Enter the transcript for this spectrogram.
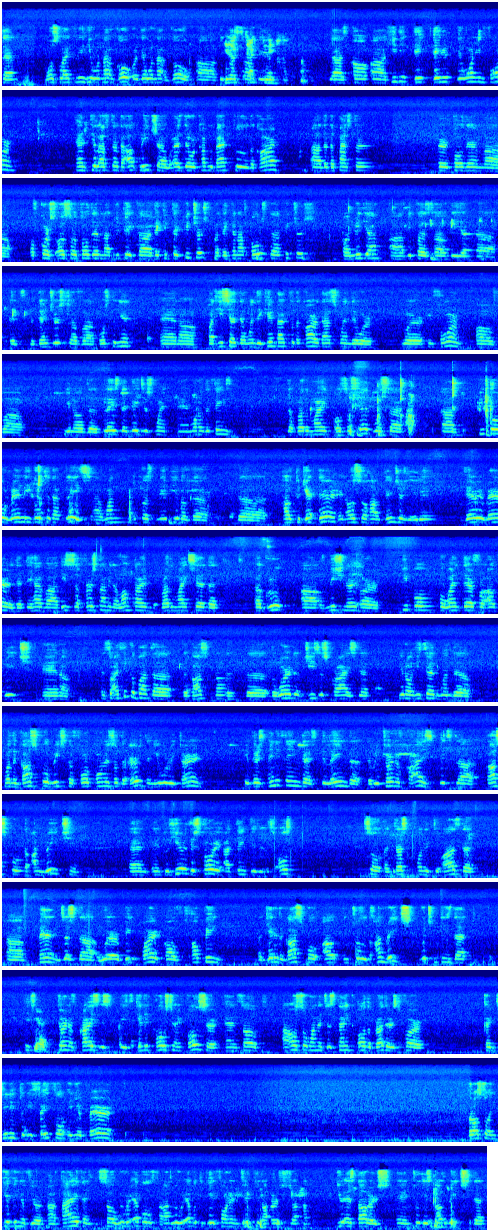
them, most likely he will not go or they will not go uh, because Yes, of the, yeah, so uh, he did, they, they, they weren't informed until after the outreach, uh, as they were coming back to the car, uh, that the pastor told them, uh, of course, also told them not to take, uh, they can take pictures, but they cannot post uh, pictures on media uh, because of the, uh, it's the dangers of uh, posting it. And uh, but he said that when they came back to the car, that's when they were were informed of, uh, you know, the place that they just went. And one of the things the brother Mike also said was uh, uh, people rarely go to that place. Uh, one because maybe of the the how to get there, and also how dangerous it is. Very rare that they have. This is the first time in a long time. Brother Mike said that a group of missionaries or people who went there for outreach, and and so I think about the the gospel, the the word of Jesus Christ. That you know, he said when the when the gospel reached the four corners of the earth, then you will return if there's anything that's delaying the, the return of Christ, it's the gospel, the unreaching. And, and to hear this story, I think it is also so a testimony to us that, uh, man, just uh, we're being part of helping uh, getting the gospel out into the unreached, which means that its Yeah. return of Christ is, is getting closer and closer. And so I also want to just thank all the brothers for continuing to be faithful in your prayer but also in giving of your uh, tithe. And so we were able, uh, we were able to give 450 dollars, uh, U.S. dollars into this outreach that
